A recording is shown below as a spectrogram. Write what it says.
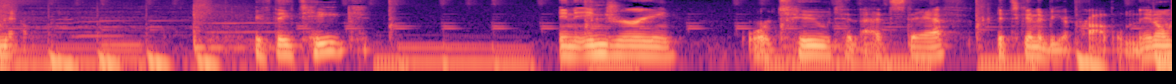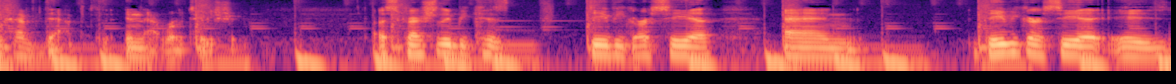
Now, if they take an injury or two to that staff, it's going to be a problem. They don't have depth in that rotation, especially because Deivi Garcia and Davy Garcia is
